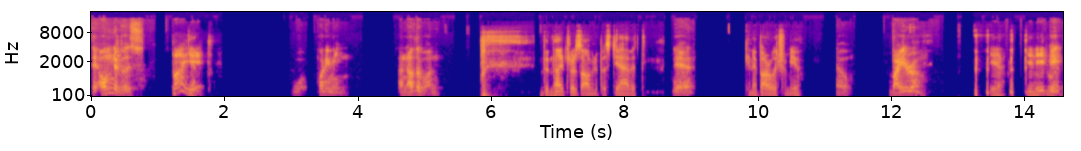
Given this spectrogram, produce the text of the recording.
The omnibus. Buy Yeah. it. Wh- What do you mean? Another one? The Night Lords omnibus, do you have it? Yeah. Can I borrow it from you? No. Buy your own. Yeah, you need one.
